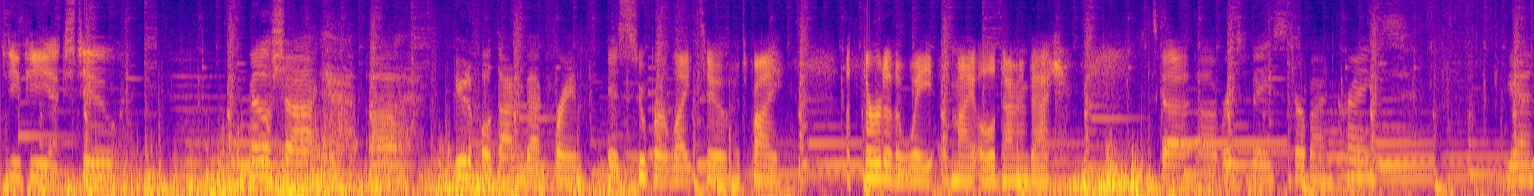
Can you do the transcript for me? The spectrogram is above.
DPX2. Middle shock. Uh, beautiful Diamondback frame. Is super light too. It's probably a third of the weight of my old Diamondback. It's got uh, race face turbine cranks. Again,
